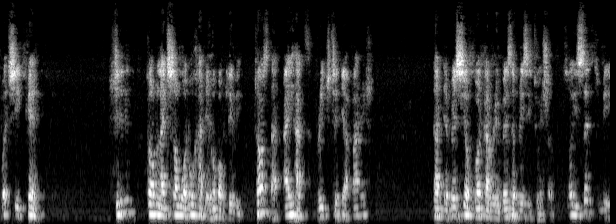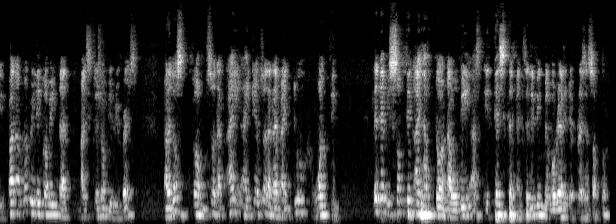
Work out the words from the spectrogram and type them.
When she came, she didn't come like someone who had the hope of living. Just that I had preached in their parish that the mercy of God can reverse every situation. So he said to me, Father, I'm not really coming that my situation be reversed, but I just come so that I, I came so that I might do one thing. Let there be something I have done that will be as a testament, a living memorial in the presence of God.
